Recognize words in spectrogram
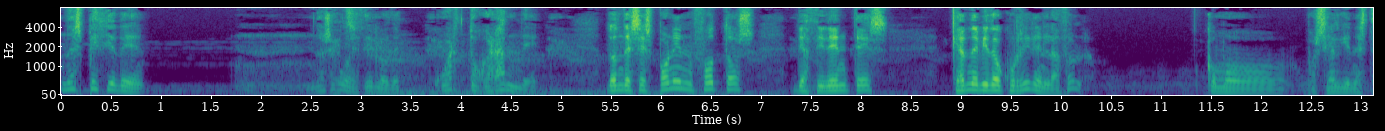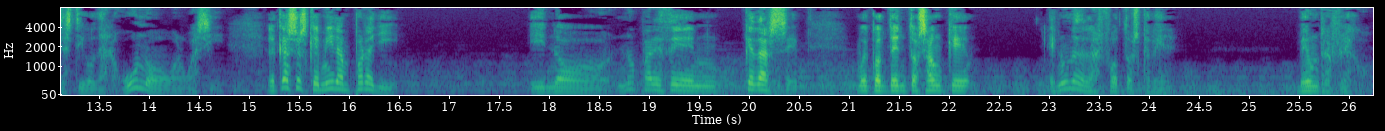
una especie de no sé cómo decirlo, de cuarto grande, donde se exponen fotos de accidentes que han debido ocurrir en la zona. Como por si alguien es testigo de alguno o algo así. El caso es que miran por allí y no, no parecen quedarse muy contentos, aunque en una de las fotos que ve, ve un reflejo.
